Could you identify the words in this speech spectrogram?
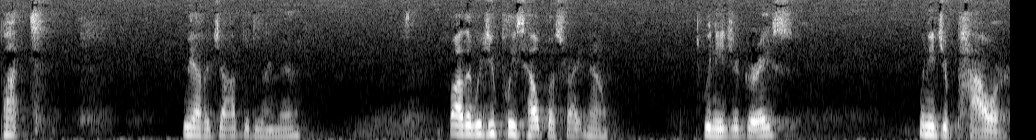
But we have a job to do, amen? Father, would you please help us right now? We need your grace. We need your power.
